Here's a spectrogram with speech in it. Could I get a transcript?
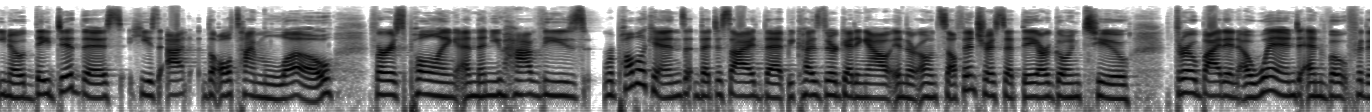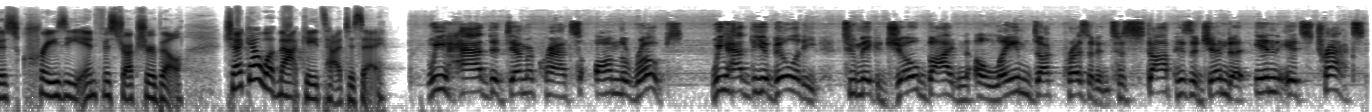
you know, they did this, he's at the all-time low for his polling and then you have these Republicans that decide that because they're getting out in their own self-interest that they are going to throw Biden a wind and vote for this crazy infrastructure bill. Check out what Matt Gaetz had to say. We had the Democrats on the ropes. We had the ability to make Joe Biden a lame duck president, to stop his agenda in its tracks.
